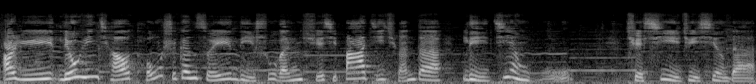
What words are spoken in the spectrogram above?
而与刘云桥同时跟随李叔文学习八极拳的李建武，却戏剧性的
